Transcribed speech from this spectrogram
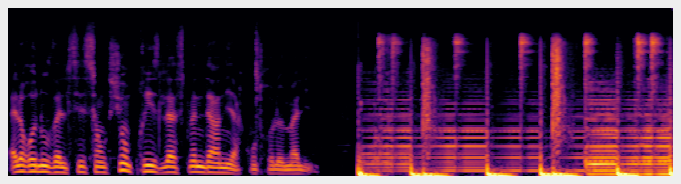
elle renouvelle ses sanctions prises la semaine dernière contre le Mali. Bye.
